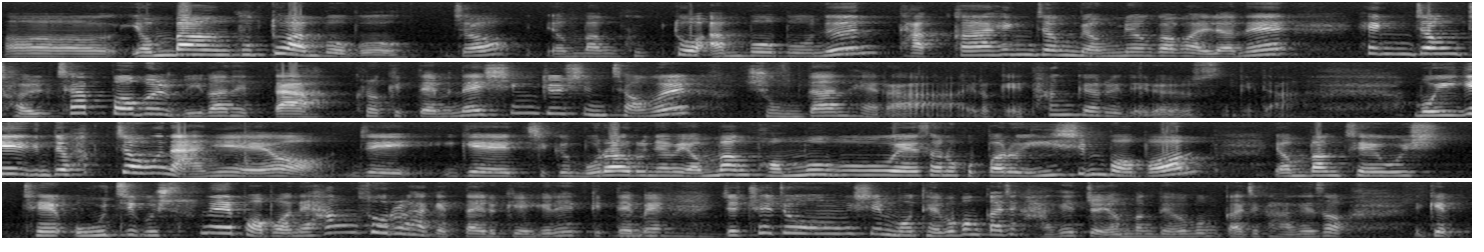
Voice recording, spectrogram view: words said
어, 연방 국토안보부죠. 연방 국토안보부는 다카 행정 명령과 관련해 행정 절차법을 위반했다. 그렇기 때문에 신규 신청을 중단해라. 이렇게 판결을 내려줬습니다. 뭐 이게 근데 확정은 아니에요. 이제 이게 지금 뭐라 그러냐면 연방 법무부에서는 곧바로 2심 법원, 연방 제5 제5지구 순회 법원에 항소를 하겠다 이렇게 얘기를 했기 때문에 음. 이제 최종심 뭐 대법원까지 가겠죠. 연방 대법원까지 가게서 이렇게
